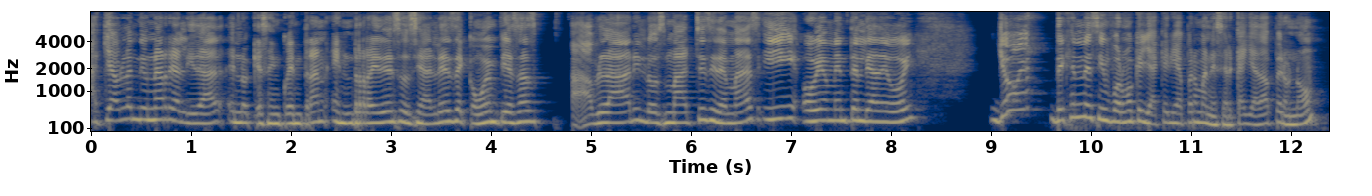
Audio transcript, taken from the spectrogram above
aquí hablan de una realidad en lo que se encuentran en redes sociales, de cómo empiezas a hablar y los matches y demás. Y obviamente el día de hoy, yo, déjenles informo que ya quería permanecer callada, pero no,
